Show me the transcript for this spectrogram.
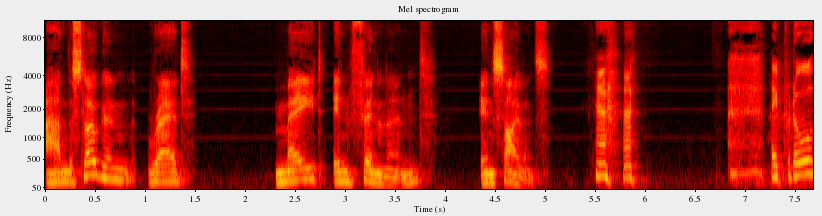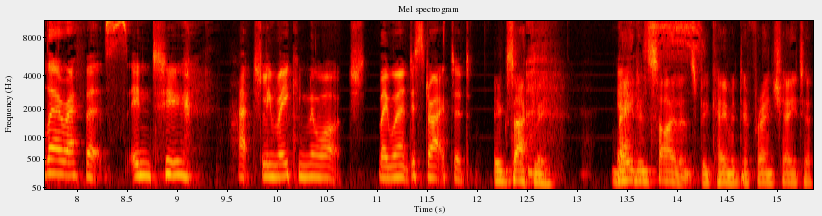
and the slogan read, "Made in Finland, in silence." They put all their efforts into actually making the watch. They weren't distracted. Exactly. Made in silence became a differentiator.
